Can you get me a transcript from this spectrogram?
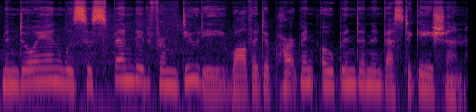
Mandoyan was suspended from duty while the department opened an investigation.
